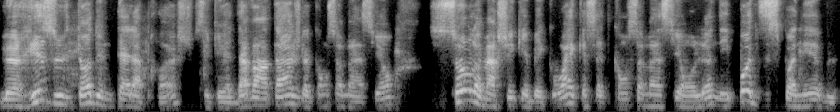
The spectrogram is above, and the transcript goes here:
Le résultat d'une telle approche, c'est qu'il y a davantage de consommation sur le marché québécois et que cette consommation-là n'est pas disponible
